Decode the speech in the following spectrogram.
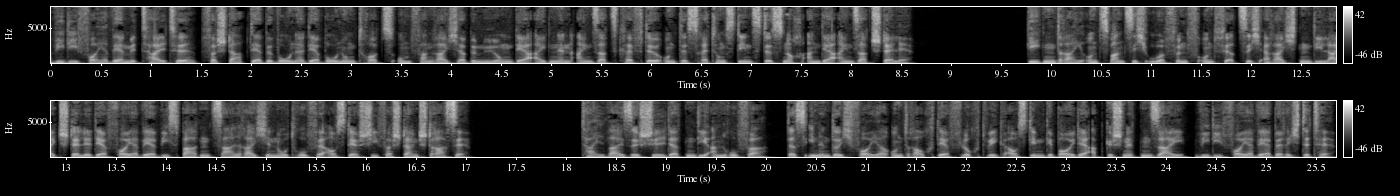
Wie die Feuerwehr mitteilte, verstarb der Bewohner der Wohnung trotz umfangreicher Bemühungen der eigenen Einsatzkräfte und des Rettungsdienstes noch an der Einsatzstelle. Gegen 23.45 Uhr erreichten die Leitstelle der Feuerwehr Wiesbaden zahlreiche Notrufe aus der Schiefersteinstraße. Teilweise schilderten die Anrufer, dass ihnen durch Feuer und Rauch der Fluchtweg aus dem Gebäude abgeschnitten sei, wie die Feuerwehr berichtete.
